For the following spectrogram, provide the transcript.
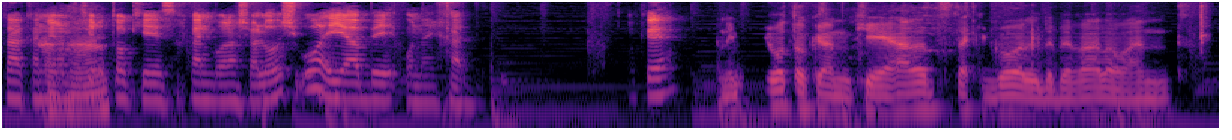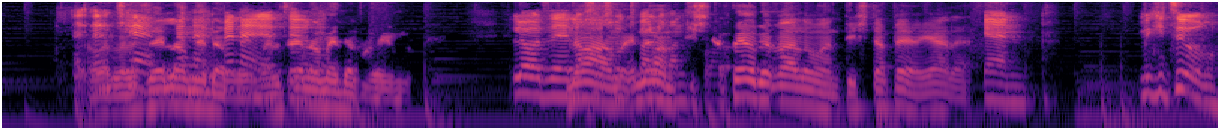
אתה כנראה אהה. מכיר אותו כשחקן בעונה שלוש, הוא היה בעונה אחד. אוקיי? אני מכיר אותו כאן כ hardstuck gold ב Valorant. אה, אבל על כן, זה לא מדברים, על זה. לא מדברים. לא, זה לא נועם, חשוב נועם, Valorant פה. תשתפר ב Valorant, תשתפר, יאללה. כן. בקיצור,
